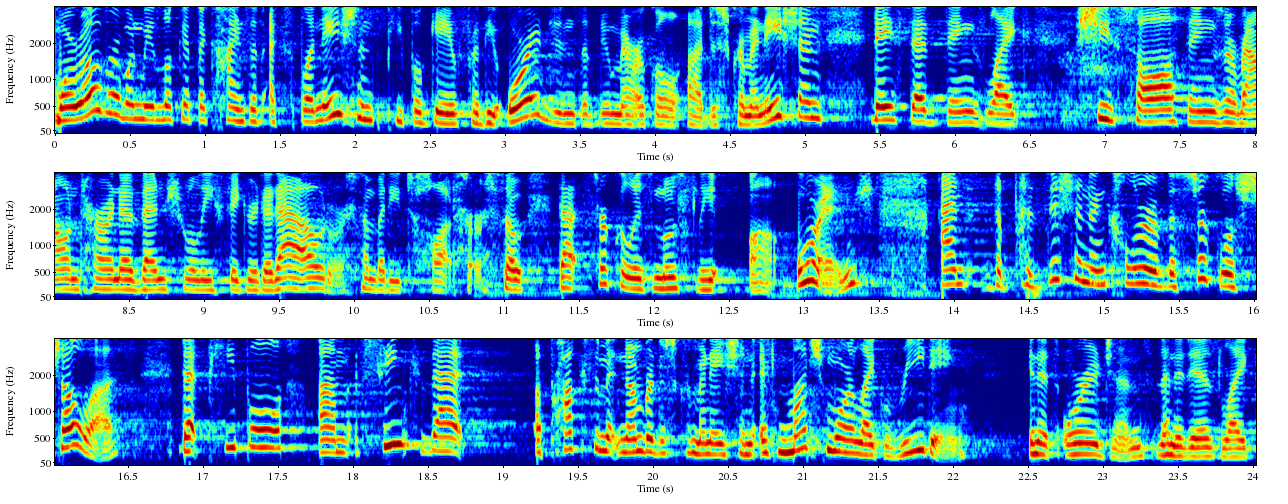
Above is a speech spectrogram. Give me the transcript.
Moreover, when we look at the kinds of explanations people gave for the origins of numerical uh, discrimination, they said things like she saw things around her and eventually figured it out, or somebody taught her. So that circle is mostly uh, orange. And the position and color of the circle show us that people um, think that approximate number discrimination is much more like reading in its origins than it is like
